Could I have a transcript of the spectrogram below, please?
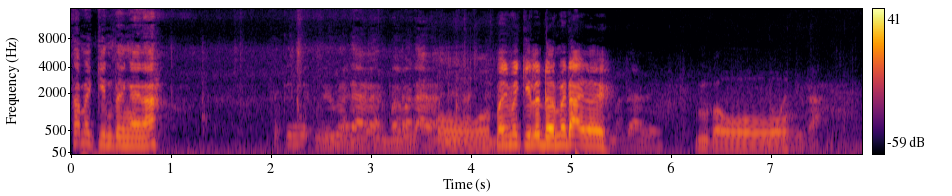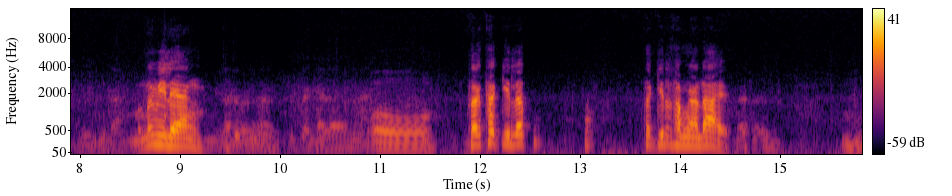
ถ้าไม่กินเป็นไงนะกินกินไม่ได้เลยไปไม่ได้เลยโอ้ไม่ไม่กินแล้วเดินไม่ได้เลยไม่ได้เลยโอ้โอ้ยกะกะมันไม่มีแรงไม่ได้แค่แรงนะโอ้ถ้าถ้ากินแล้ว ถ้ากินแล้วทำงานได้อืม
